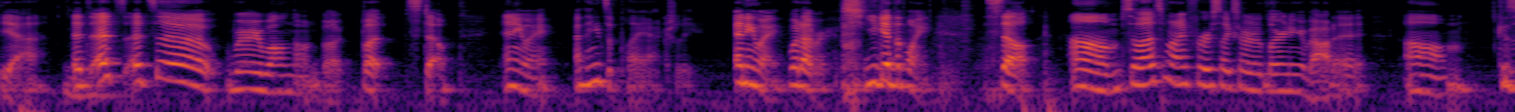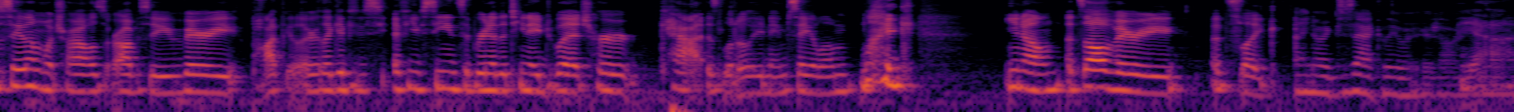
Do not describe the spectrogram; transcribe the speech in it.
yeah, no. it's it's it's a very well known book, but still. Anyway, I think it's a play actually. Anyway, whatever. you get the point. Still, um, so that's when I first like started learning about it. Um, because the Salem witch trials are obviously very popular. Like if you if you've seen Sabrina the Teenage Witch, her cat is literally named Salem. Like, you know, it's all very. It's like I know exactly what you're talking about. yeah, about.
